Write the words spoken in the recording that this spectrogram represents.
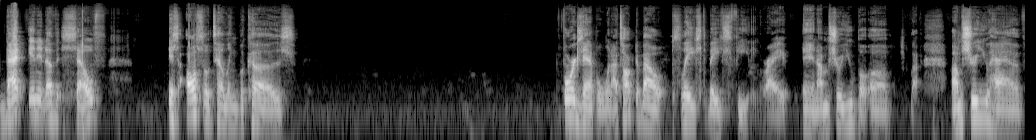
that in and of itself is also telling because for example when i talked about place-based feeding right and i'm sure you uh, i'm sure you have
